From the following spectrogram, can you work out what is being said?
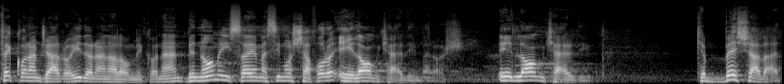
فکر کنم جراحی دارن الان می‌کنن. به نام عیسی مسیح ما شفا رو اعلام کردیم براش. اعلام کردیم که بشود.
